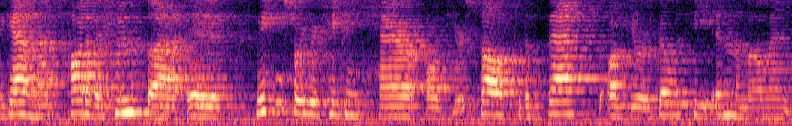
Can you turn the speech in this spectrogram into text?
Again, that's part of ahimsa is making sure you're taking care of yourself to the best of your ability in the moment.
